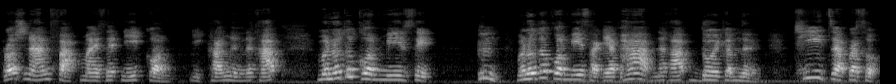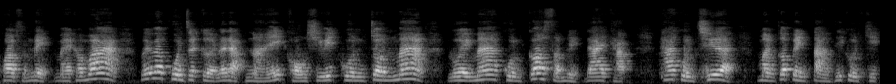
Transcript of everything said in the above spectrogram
เพราะฉะนั้นฝาก mindset นี้ก่อนอีกครั้งหนึ่งนะครับ มนุษย์ทุกคนมีสิทธิ์ มนุษย์ทุกคนมีศักยภาพนะครับ โดยกำเนิดที่จะประสบความสำเร็จ หมายความว่า ไม่ว่าคุณจะเกิดระดับไหนของชีวิตคุณจนมาก รวยมากคุณก็สำเร็จได้ครับ ถ้าคุณเชื่อมันก็เป็นตามที่คุณคิด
